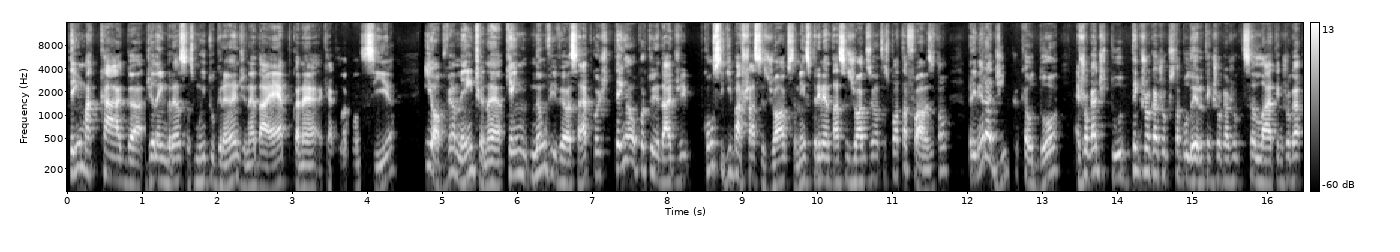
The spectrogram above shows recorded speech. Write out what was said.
tem uma carga de lembranças muito grande, né, da época, né, que aquilo acontecia. E, obviamente, né, quem não viveu essa época hoje tem a oportunidade de conseguir baixar esses jogos também, experimentar esses jogos em outras plataformas. Então, primeira dica que eu dou é jogar de tudo. Tem que jogar jogo de tabuleiro, tem que jogar jogo de celular, tem que jogar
